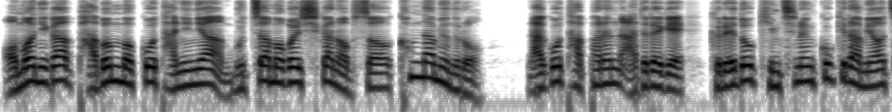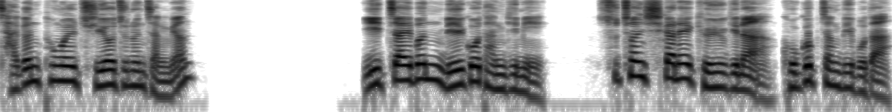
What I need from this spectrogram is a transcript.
어머니가 밥은 먹고 다니냐 묻자 먹을 시간 없어 컵라면으로 라고 답하는 아들에게 그래도 김치는 꼭이라며 작은 통을 쥐어주는 장면? 이 짧은 밀고 당김이 수천 시간의 교육이나 고급 장비보다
